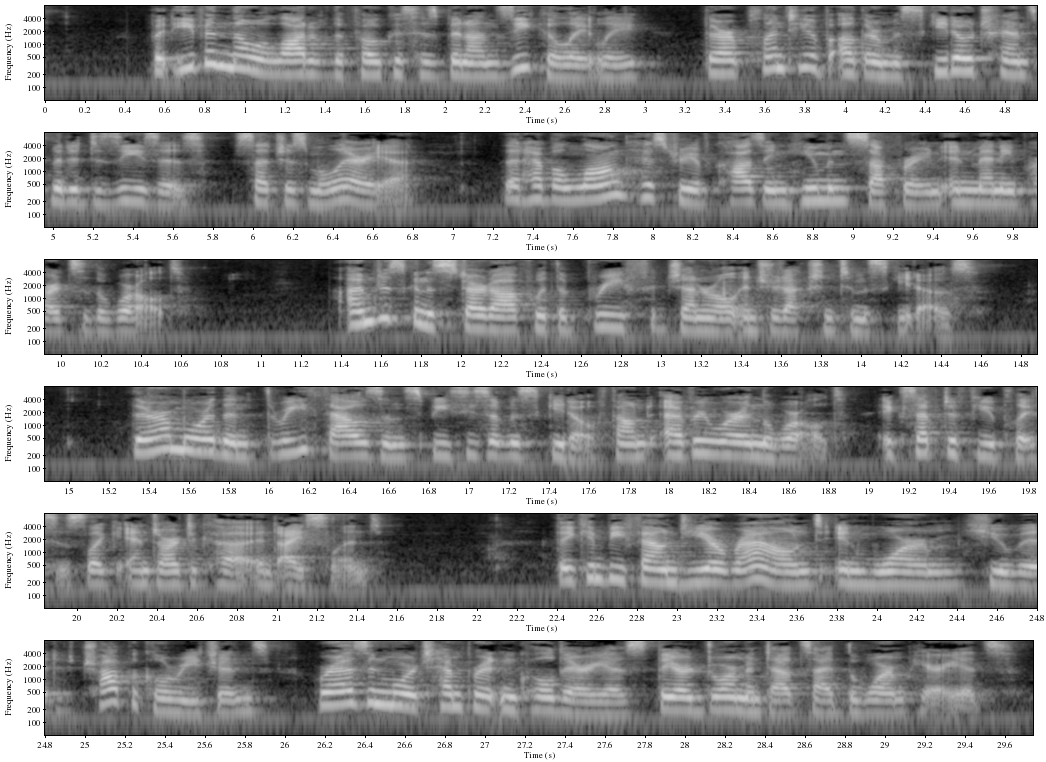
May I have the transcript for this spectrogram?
But even though a lot of the focus has been on Zika lately, there are plenty of other mosquito transmitted diseases, such as malaria, that have a long history of causing human suffering in many parts of the world. I'm just going to start off with a brief general introduction to mosquitoes. There are more than 3,000 species of mosquito found everywhere in the world, except a few places like Antarctica and Iceland. They can be found year round in warm, humid, tropical regions, whereas in more temperate and cold areas, they are dormant outside the warm periods.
